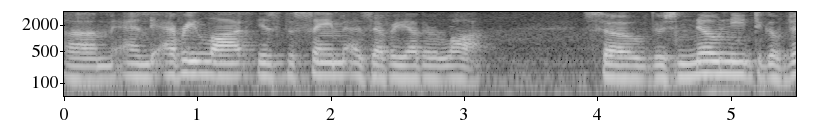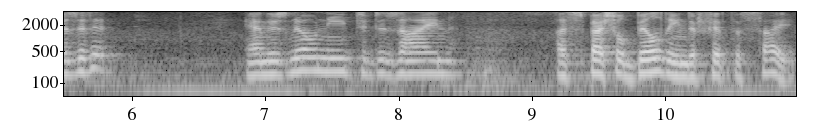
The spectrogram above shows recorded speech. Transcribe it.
Um, and every lot is the same as every other lot. So there's no need to go visit it, and there's no need to design a special building to fit the site.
